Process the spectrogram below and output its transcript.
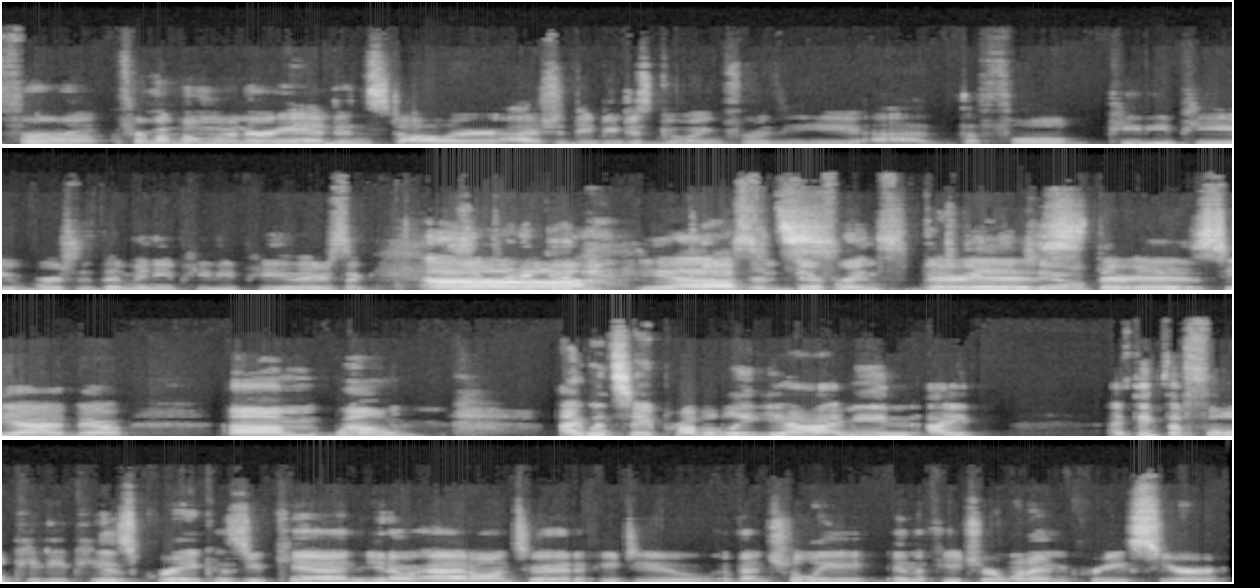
for from a homeowner and installer, uh, should they be just going for the uh, the full PDP versus the mini PDP? There's a there's a pretty good Uh, yeah cost difference between is. the two. There is. Yeah. No. Um, well, I would say probably yeah. I mean, I I think the full PDP is great because you can you know add on to it if you do eventually in the future want to increase your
